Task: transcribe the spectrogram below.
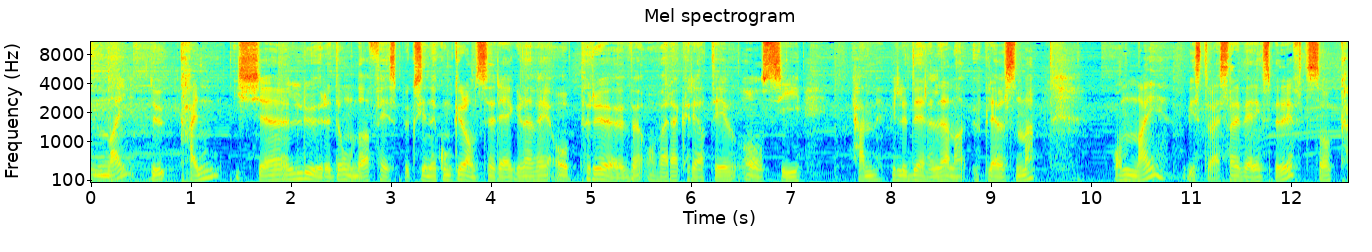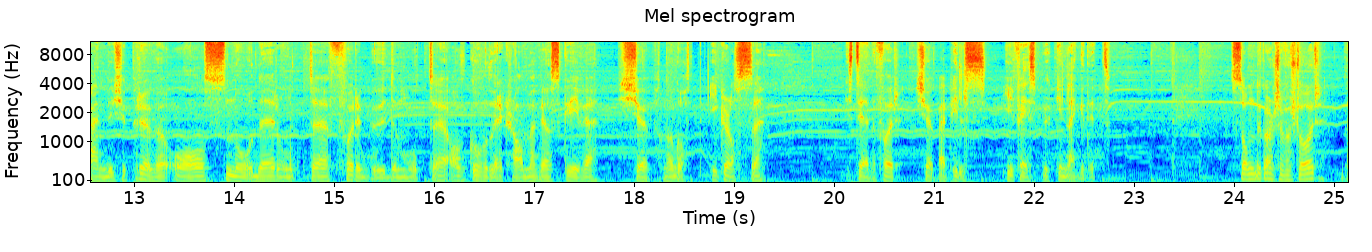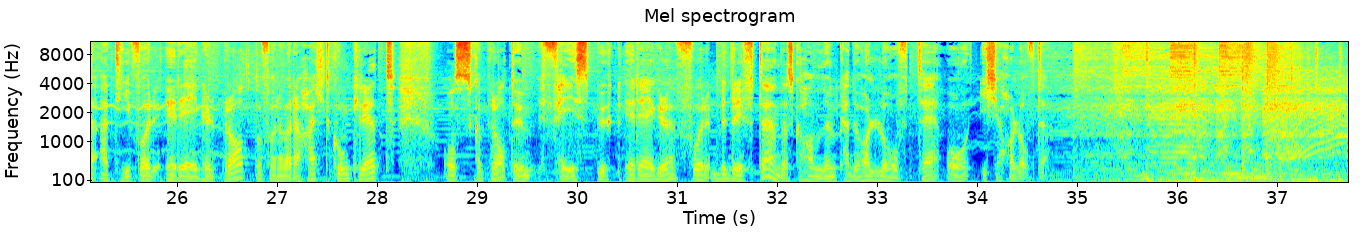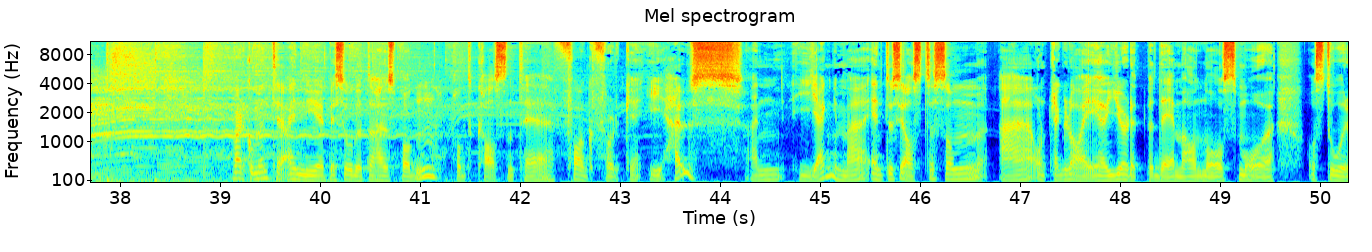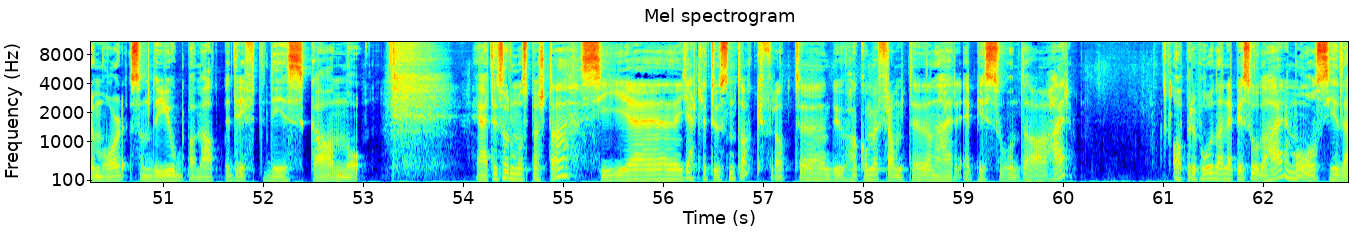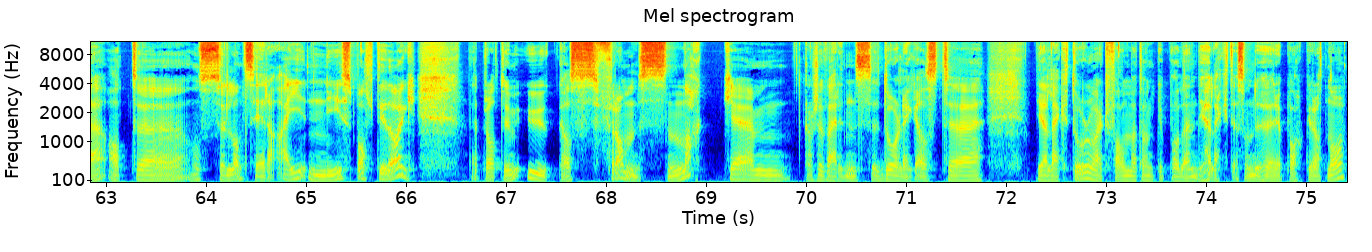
Nei, du kan ikke lure deg unna Facebook sine konkurranseregler ved å prøve å være kreativ og si hvem vil du dele denne opplevelsen med? Og nei, hvis du er serveringsbedrift, så kan du ikke prøve å sno det rundt eh, forbudet mot eh, alkoholreklame ved å skrive 'kjøp noe godt i glasset' i stedet for 'kjøp ei pils' i Facebook-innlegget ditt. Som du kanskje forstår, det er tid for regelprat, og for å være helt konkret, oss skal prate om Facebook-regler for bedrifter. Det skal handle om hva du har lov til og ikke har lov til. Velkommen til en ny episode av Hauspodden, podkasten til fagfolket i Haus. En gjeng med entusiaster som er ordentlig glad i å hjelpe deg med å nå små og store mål som du jobber med at bedriften din skal nå. Jeg heter Tormod Spørstad. Si eh, hjertelig tusen takk for at eh, du har kommet fram til denne episoden her. Apropos denne episoden her, må også si det at vi uh, lanserer ei ny spalte i dag. Det prater om ukas framsnakk. Kanskje verdens dårligste dialektord, i hvert fall med tanke på den dialekten som du hører på akkurat nå.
